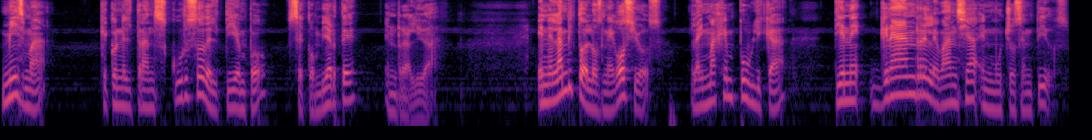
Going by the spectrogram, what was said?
misma que con el transcurso del tiempo se convierte en realidad. En el ámbito de los negocios, la imagen pública tiene gran relevancia en muchos sentidos.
